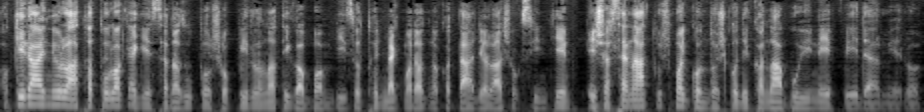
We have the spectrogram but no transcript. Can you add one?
A királynő láthatólag egészen az utolsó pillanatig abban bízott, hogy megmaradnak a tárgyalások szintjén, és a szenátus majd gondoskodik a nábúi népvédelméről.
